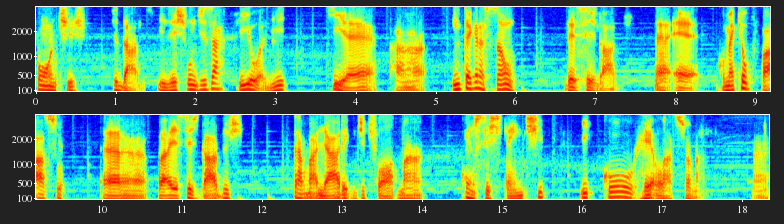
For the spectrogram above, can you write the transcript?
fontes de dados. Existe um desafio ali que é a integração desses dados. Né? É, como é que eu faço é, para esses dados trabalharem de forma consistente e correlacionada? Né?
